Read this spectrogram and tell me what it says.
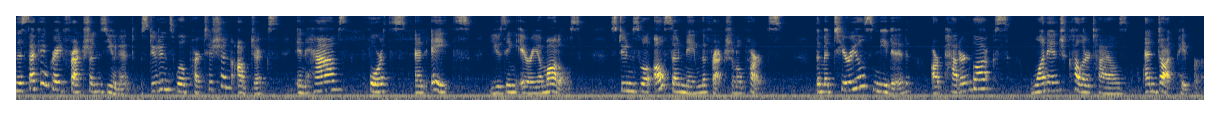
the second grade fractions unit, students will partition objects in halves, fourths, and eighths using area models. Students will also name the fractional parts. The materials needed are pattern blocks, one inch color tiles, and dot paper.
